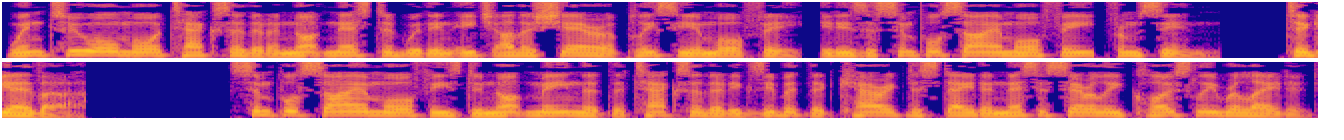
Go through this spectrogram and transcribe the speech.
When two or more taxa that are not nested within each other share a plesiomorphy, it is a symplesiomorphy from syn, together. Symplesiomorphies do not mean that the taxa that exhibit that character state are necessarily closely related.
